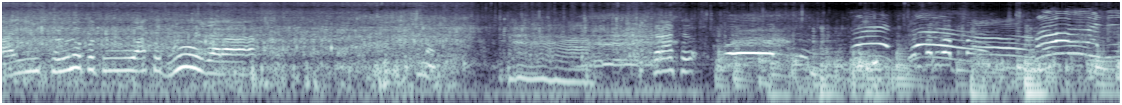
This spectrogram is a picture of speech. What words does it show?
आई खेळू नको तू असं घेऊ जरा. तर असं. बाप्पा.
